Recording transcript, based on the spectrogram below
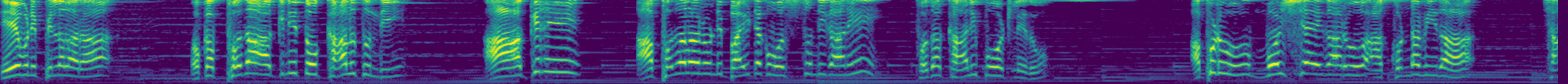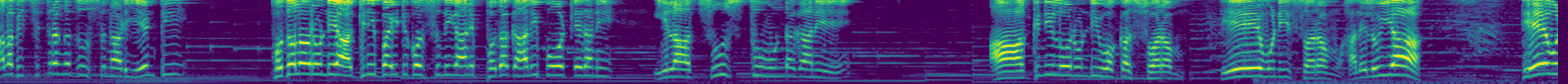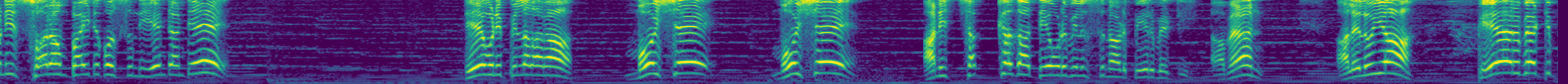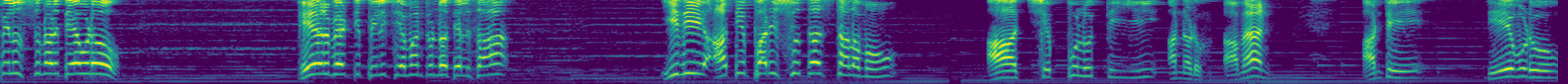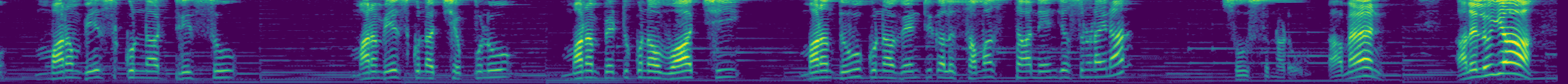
దేవుని పిల్లలరా ఒక పొద అగ్నితో కాలుతుంది. ఆ అగ్ని ఆ పొదలో నుండి బయటకు వస్తుంది కానీ పొద కాలిపోవట్లేదు. అప్పుడు మోషయ్య గారు ఆ కొండ మీద చాలా విచిత్రంగా చూస్తున్నాడు. ఏంటి? పొదలో నుండి అగ్ని బయటకు వస్తుంది కానీ పొద కాలిపోవట్లేదని ఇలా చూస్తూ ఉండగానే ఆ అగ్నిలో నుండి ఒక స్వరం దేవుని స్వరం. హలెలుయ్యా దేవుని స్వరం బయటకు వస్తుంది ఏంటంటే దేవుని పిల్లలారా మోషే మోషే అని చక్కగా దేవుడు పిలుస్తున్నాడు పేరు పెట్టి. ఆమెన్. అలెలుయ్యా పేరు పెట్టి పిలుస్తున్నాడు దేవుడు. పేరు పెట్టి పిలిచి ఏమంటుండో తెలుసా? ఇది అతి పరిశుద్ధ స్థలము. ఆ చెప్పులు తీయి అన్నాడు. ఆమెన్. అంటే దేవుడు మనం వేసుకున్న డ్రెస్సు మనం వేసుకున్న చెప్పులు మనం పెట్టుకున్న వాచి మనం దువ్వుకున్న వెంట్రుకలు సమస్తాన్ని ఏం చేస్తున్నాడు ఆయన? చూస్తున్నాడు. ఆమెన్. అలెలుయ్యా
